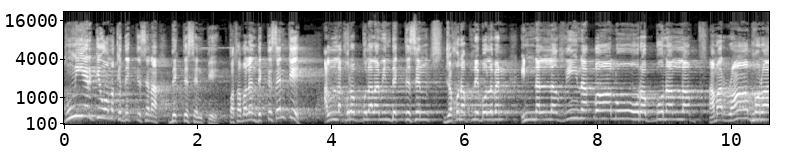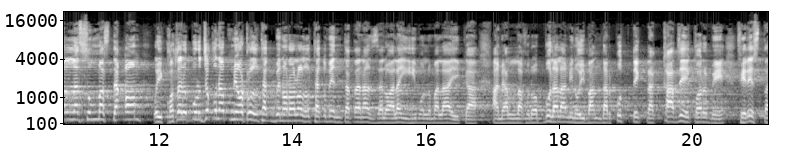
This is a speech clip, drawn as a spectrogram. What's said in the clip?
দুনিয়ার কেউ আমাকে দেখতেছে না। দেখতেছেন কে? কথা বলেন, দেখতেছেন কে? আল্লাহ রব্বুল আলামিন দেখতেছেন, যখন আপনি বলবেন আমার রব হলো আল্লাহ সুম্মাস্তাকাম ওই কথার উপর যখন আপনি অটল থাকবেন অনল থাকবেন, তাতানাজ্জালু আলাইহিমুল মালাইকা। আমি আল্লাহ রব্বুল আলামিন ওই বান্দার প্রত্যেকটা কাজে, কর্মে ফেরেশতা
